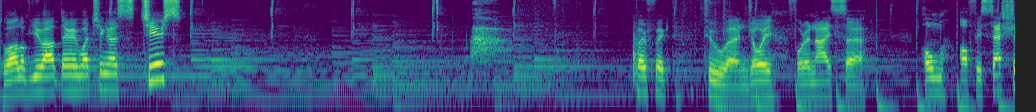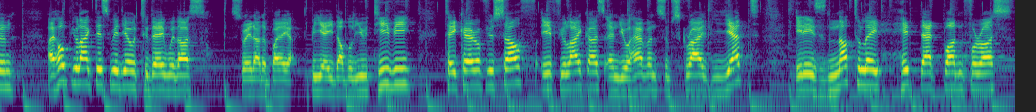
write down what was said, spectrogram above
To all of you out there watching us, cheers! Perfect to uh, enjoy for a nice uh, home office session. I hope you like this video today with us, straight out of BAW TV. Take care of yourself. If you like us and you haven't subscribed yet, it is not too late. Hit that button for us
